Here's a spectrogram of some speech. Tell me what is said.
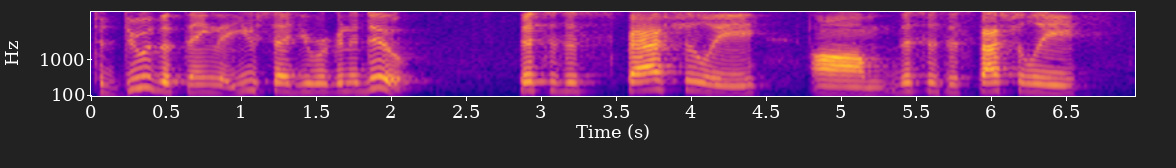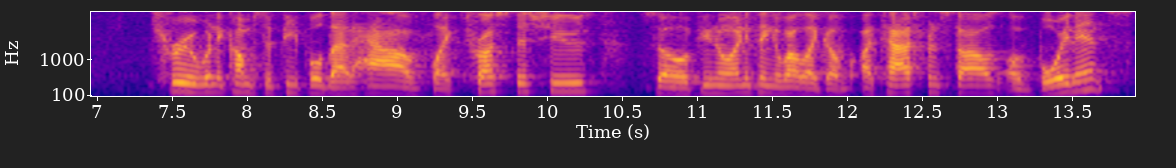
to do the thing that you said you were going to do. This is especially um, this is especially true when it comes to people that have like trust issues. So if you know anything about like attachment styles, avoidance,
